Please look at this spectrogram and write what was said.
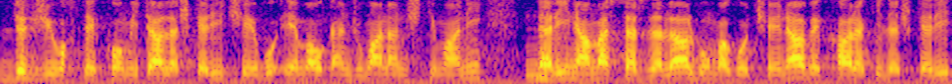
ده جی وقتی کمیته لشکری چه بو ایما و انجمن انشتیمانی نری نامه سرزلال بو مگو چینا به کارکی لشکری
